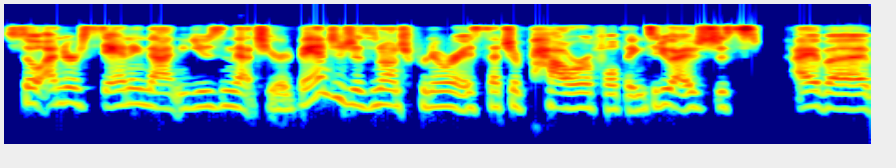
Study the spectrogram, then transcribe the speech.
So understanding that and using that to your advantage as an entrepreneur is such a powerful thing to do. I was just I have a,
